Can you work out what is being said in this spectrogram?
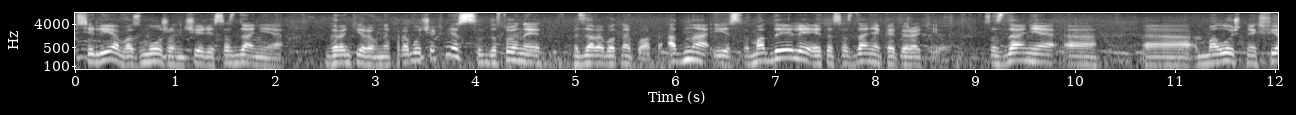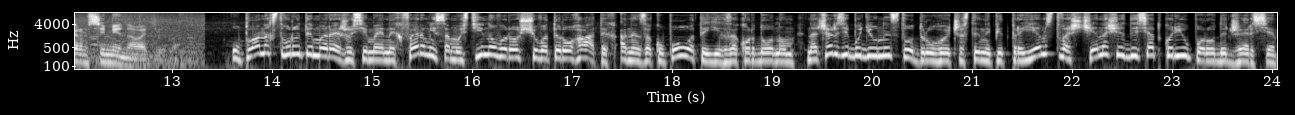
в селе возможен через создание гарантированных рабочих мест с достойной заработной платы. Одна из моделей – это создание кооперативов, создание э, э, молочных ферм семейного типа. У планах створити мережу сімейних ферм і самостійно вирощувати рогатих, а не закуповувати їх за кордоном. На черзі будівництво другої частини підприємства ще на 60 корів породи Джерсі.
